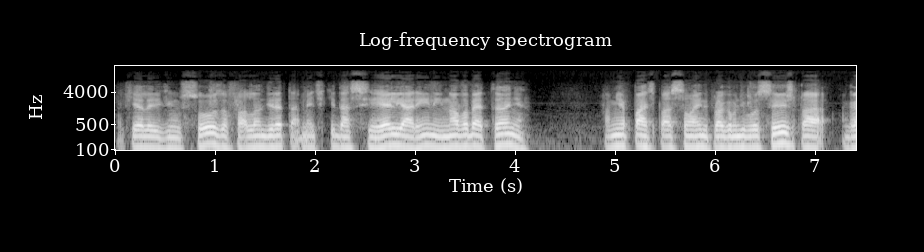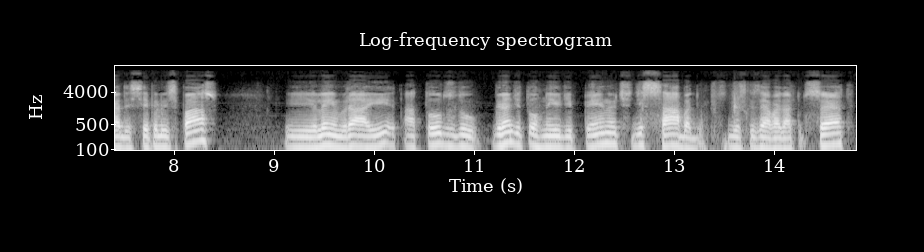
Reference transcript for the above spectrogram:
Aqui é Leivinho Souza, falando diretamente aqui da CL Arena, em Nova Betânia a minha participação aí no programa de vocês, para agradecer pelo espaço e lembrar aí a todos do grande torneio de pênaltis de sábado. Se Deus quiser, vai dar tudo certo.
